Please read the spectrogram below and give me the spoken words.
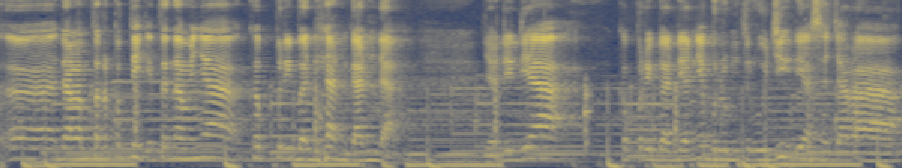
eh, dalam tanda petik itu namanya kepribadian ganda. Jadi dia kepribadiannya belum teruji dia secara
